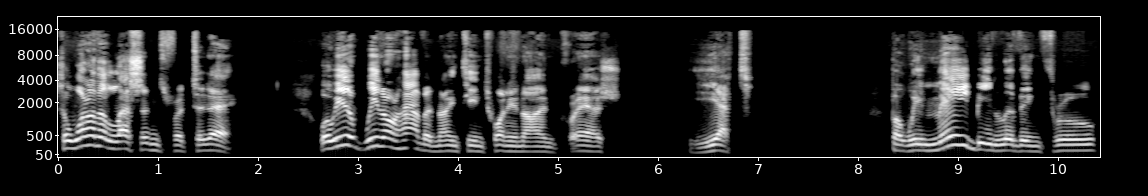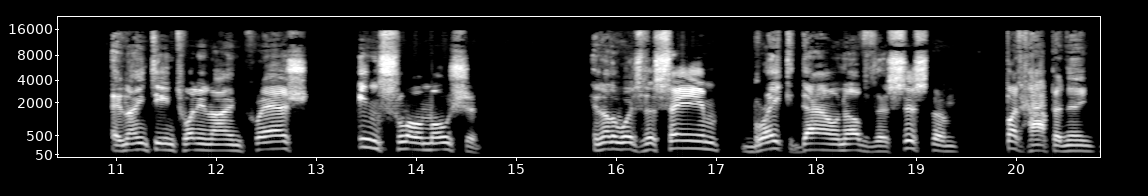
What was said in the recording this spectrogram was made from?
So, one of the lessons for today well, we, we don't have a 1929 crash yet, but we may be living through a 1929 crash in slow motion. In other words, the same breakdown of the system, but happening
